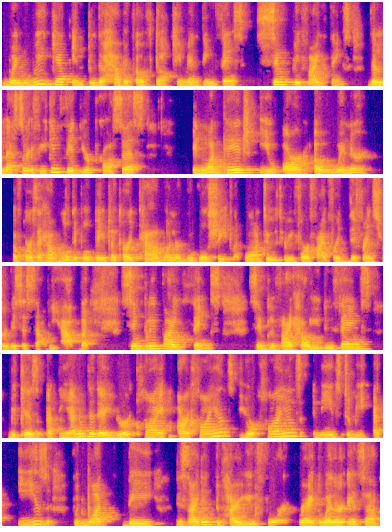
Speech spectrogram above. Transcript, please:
when we get into the habit of documenting things, simplify things. The lesser, if you can fit your process in one page, you are a winner. Of course i have multiple page like our tab on our google sheet like one two three four five for different services that we have. But simplify things. Simplify how you do things because at the end of the day your client our clients your clients needs to be at ease with what they decided to hire you for right? Whether it's a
